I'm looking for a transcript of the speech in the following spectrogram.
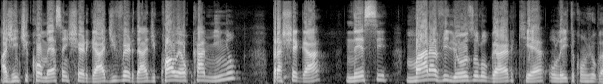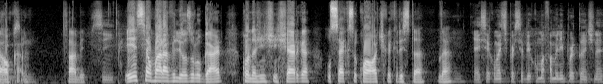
a gente começa a enxergar de verdade qual é o caminho para chegar nesse maravilhoso lugar que é o leito conjugal, cara. Sim. Sabe? Sim. Esse é o maravilhoso lugar quando a gente enxerga o sexo com a ótica cristã, né? E aí você começa a perceber como a família é importante, né?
